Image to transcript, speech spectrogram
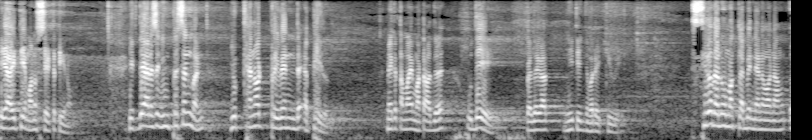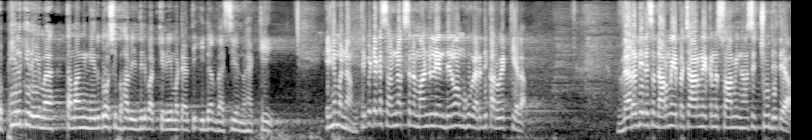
ඒ අයිතිය මිනිස්සෙට තියෙනවා. If there is an imprisonment, you cannot prevent the appeal. මේක තමයි මට අද උදේ වැදගත් නීතිඥවරයෙක් කිව්වේ. සිර දනුවමක් ලැබෙන්න යනවා නම් අපීල් කිරීම තමන්ගේ නිර්දෝෂී භාවය ඉදිරිපත් කිරීමට ඇති ඉඩ වැසිය නොහැකි. එහෙමනම් ත්‍රිපිටක සංරක්ෂණ මණ්ඩලයෙන් දෙනවා මොහු වැරදිකරුවෙක් කියලා. වැරදි ලෙස ධර්මයේ ප්‍රචාරණය කරන ස්වාමීන් වහන්සේ චූදිතයා.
